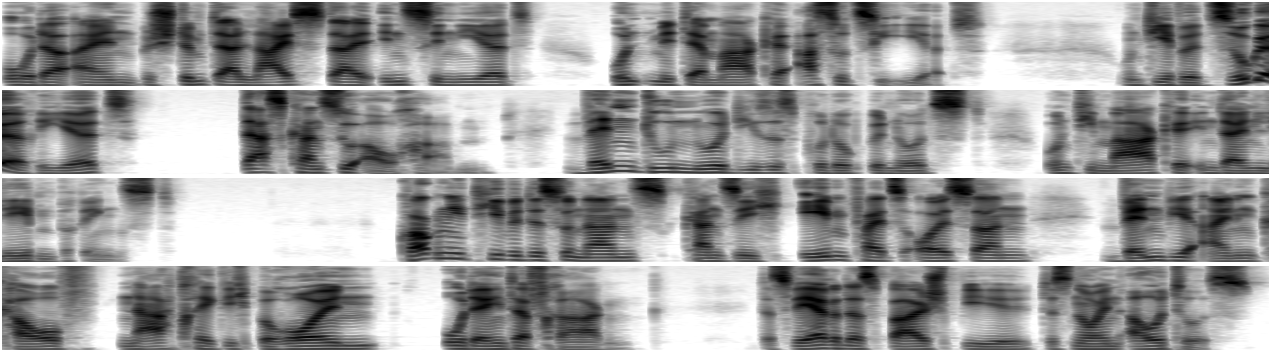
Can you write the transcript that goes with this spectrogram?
oder ein bestimmter Lifestyle inszeniert und mit der Marke assoziiert. Und dir wird suggeriert, das kannst du auch haben, wenn du nur dieses Produkt benutzt und die Marke in dein Leben bringst. Kognitive Dissonanz kann sich ebenfalls äußern, wenn wir einen Kauf nachträglich bereuen oder hinterfragen. Das wäre das Beispiel des neuen Autos.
